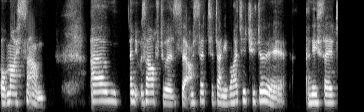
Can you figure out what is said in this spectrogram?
or my son. Um, and it was afterwards that I said to Danny, why did you do it? And he said,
